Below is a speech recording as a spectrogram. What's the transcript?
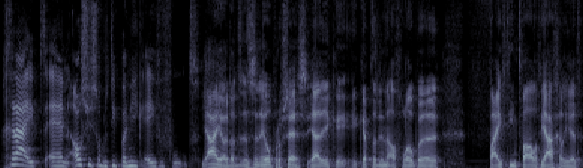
grijpt. En als je soms die paniek even voelt. Ja joh, dat, dat is een heel proces. Ja, ik, ik heb dat in de afgelopen 15, 12 jaar geleerd.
